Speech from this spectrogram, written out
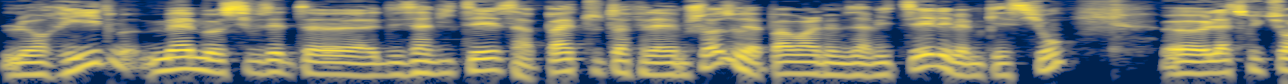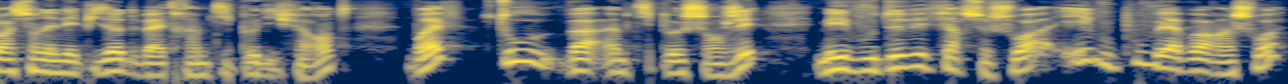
le rythme, même si vous êtes euh, des invités, ça va pas être tout à fait la même chose, vous n'allez pas avoir les mêmes invités, les mêmes questions, euh, la structuration d'un épisode va être un petit peu différente. Bref, tout va un petit peu changer, mais vous devez faire ce choix et vous pouvez avoir un choix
